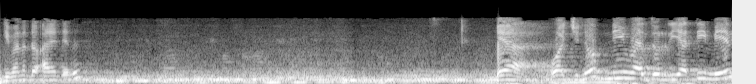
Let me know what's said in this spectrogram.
Gimana doa ayat itu? Ya, wajnubni wa dzurriyyati min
